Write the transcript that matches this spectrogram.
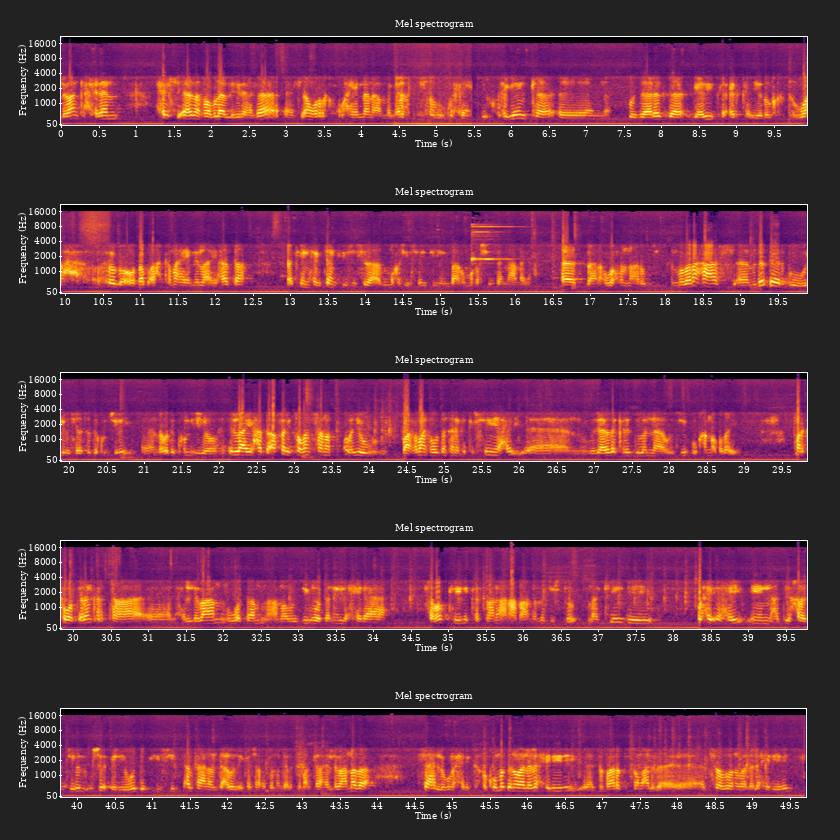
xildhibaanka xiran xirsi aadan rooblaa la yidhaahdaa si aan wararka ku haynana magaalada ku xiran ku-xigeenka wasaaradda gaadiidka cirka iyo dhulka. Wax xoga oo dhab ah kama haynin iyo hadda laakiin xiritaankiisa sida aada umaqashiisan tihiin baan umaqashiisana anaga. Aad baana uga xunnaa runtii. Mudanahaas muddo dheer buu weliba siyaasadda ku jiray labadi kun iyo ilaa iyo hadda afar iyo toban sano ayuu baarlamaanka waddankana ka tirsan yahay. Wasaarado kala duwanna wasiir buu ka noqday marka waad garan kartaa xildhibaan wadan ama wasiir wadan in la xiraa sabab keeni karto ani aan aqaano ma jirto. Laakiin dee waxay ahayd in haddii khalad jiro lagu soo celiyo wadankiisii halkaana dacwad ay ka socoto magarata marka xildhibaanada sahal laguma xirin karo. Xukuumaddana waa lala xiriiray safaaradda soomaalida adisababana waa lala xiriiray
